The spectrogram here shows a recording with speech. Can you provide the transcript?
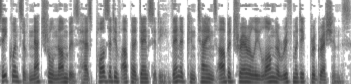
sequence of natural numbers has positive upper density then it contains arbitrarily long arithmetic progressions.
